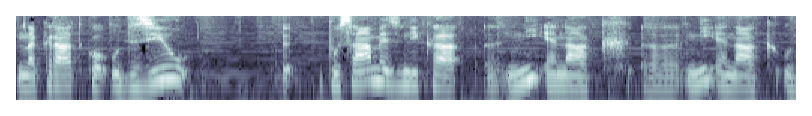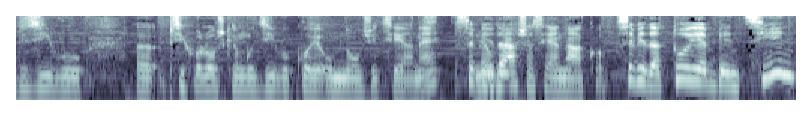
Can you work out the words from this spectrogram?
na kratko, odziv eh, posameznika eh, ni enak, eh, ni enak odzivu eh, Eh, psihološkem odzivu, ko je v množici. Ne, ne obnaša se enako. Seveda, to je benzin,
